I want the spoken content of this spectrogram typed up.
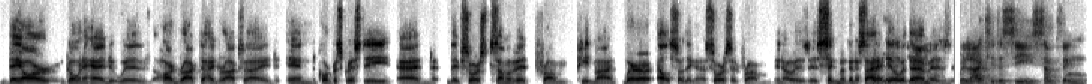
they are going ahead with hard rock dihydroxide in Corpus Christi, and they've sourced some of it from Piedmont. Where else are they going to source it from? You know, is, is Sigma going to sign okay, a deal with yeah. them? Is we're likely to see something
